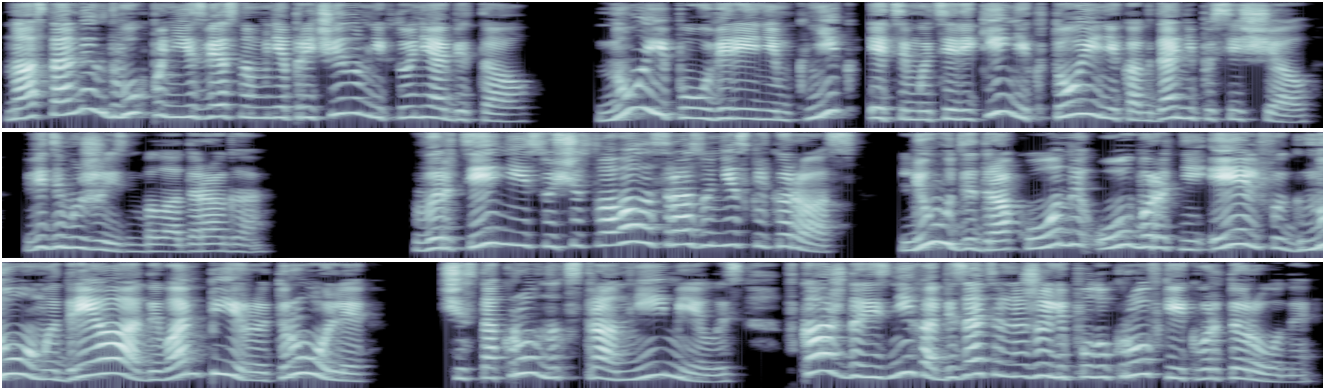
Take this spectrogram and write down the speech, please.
на остальных двух по неизвестным мне причинам никто не обитал. Ну и по уверениям книг, эти материки никто и никогда не посещал. Видимо, жизнь была дорога. В Иртении существовало сразу несколько раз. Люди, драконы, оборотни, эльфы, гномы, дриады, вампиры, тролли. Чистокровных стран не имелось. В каждой из них обязательно жили полукровки и квартероны.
